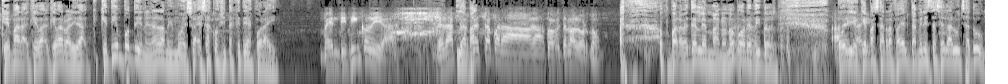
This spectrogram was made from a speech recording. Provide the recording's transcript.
qué, mara- qué, qué barbaridad. ¿Qué tiempo tienen ahora mismo esa- esas cositas que tienes por ahí? 25 días. Edad perfecta para, para meterlo al horno. Para meterle en mano, ¿no, pobrecitos? Oye. ¿qué pasa, Rafael? ¿También estás en la lucha tú?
